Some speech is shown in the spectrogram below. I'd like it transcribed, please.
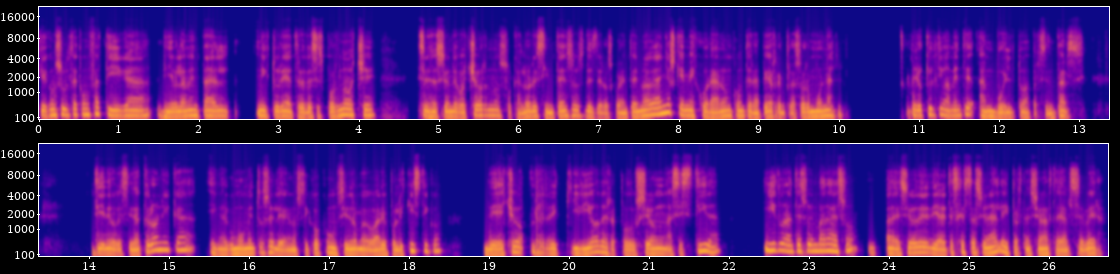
que consulta con fatiga, niebla mental, nicturia tres veces por noche, sensación de bochornos o calores intensos desde los 49 años que mejoraron con terapia de reemplazo hormonal, pero que últimamente han vuelto a presentarse. Tiene obesidad crónica, en algún momento se le diagnosticó con un síndrome ovario poliquístico, de hecho requirió de reproducción asistida y durante su embarazo padeció de diabetes gestacional e hipertensión arterial severa.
